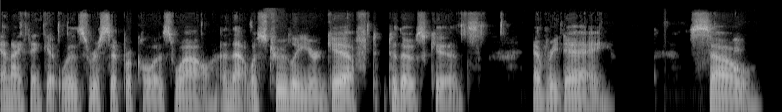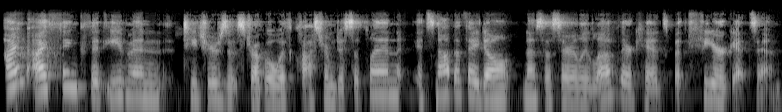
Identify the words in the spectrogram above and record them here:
and i think it was reciprocal as well and that was truly your gift to those kids every day. So I, I think that even teachers that struggle with classroom discipline, it's not that they don't necessarily love their kids, but fear gets in.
